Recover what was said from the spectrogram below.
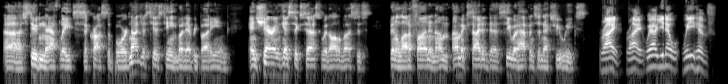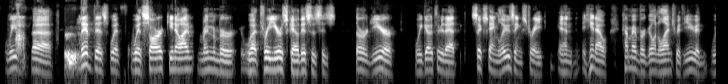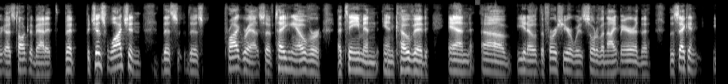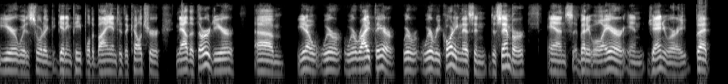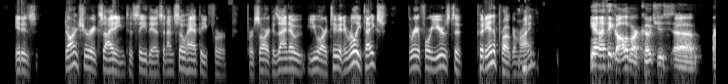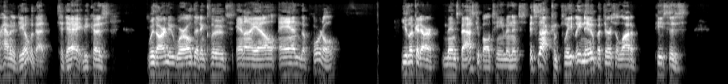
uh, student athletes across the board, not just his team, but everybody, and and sharing his success with all of us has been a lot of fun, and I'm I'm excited to see what happens the next few weeks. Right, right. Well, you know, we have we've uh, lived this with with Sark. You know, I remember what three years ago. This is his third year. We go through that six game losing streak, and you know, I remember going to lunch with you and we, us talking about it. But but just watching this this progress of taking over a team in in COVID and uh, you know the first year was sort of a nightmare and the the second year was sort of getting people to buy into the culture. Now the third year um, you know we're we're right there. We're we're recording this in december and but it will air in january. But it is darn sure exciting to see this and i'm so happy for for sark because i know you are too. And it really takes three or four years to put in a program, right? Yeah, and I think all of our coaches uh, are having to deal with that today because with our new world that includes NIL and the portal, you look at our men's basketball team and it's it's not completely new, but there's a lot of pieces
